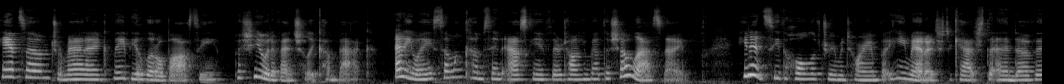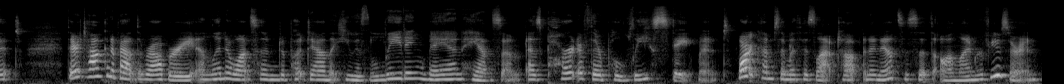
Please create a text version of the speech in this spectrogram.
Handsome, dramatic, maybe a little bossy, but she would eventually come back. Anyway, someone comes in asking if they're talking about the show last night. He didn't see the whole of Dreamatorium, but he managed to catch the end of it. They're talking about the robbery, and Linda wants them to put down that he was leading man handsome as part of their police statement. Mort comes in with his laptop and announces that the online reviews are in.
